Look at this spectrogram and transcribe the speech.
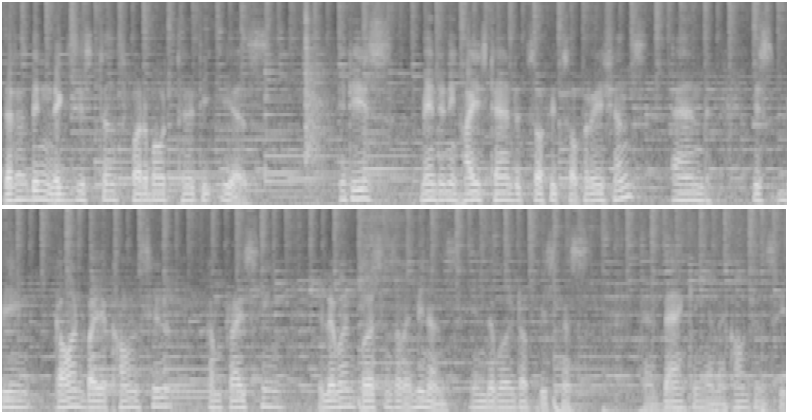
that has been in existence for about 30 years. It is maintaining high standards of its operations and is being governed by a council comprising 11 persons of eminence in the world of business and banking and accountancy.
